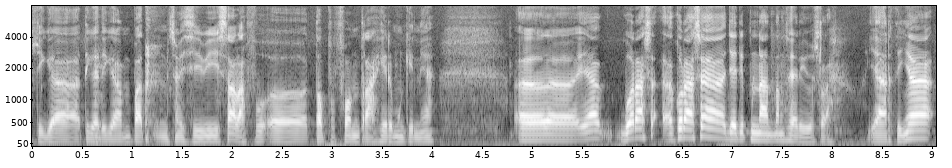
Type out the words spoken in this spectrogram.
tiga tiga tiga empat masih bisa lah eh, top perform terakhir mungkin ya. eh, ya gua rasa aku rasa jadi penantang serius lah. Ya artinya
